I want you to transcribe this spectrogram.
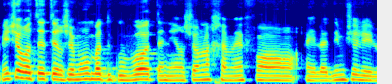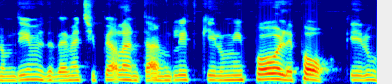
מי שרוצה תרשמו בתגובות, אני ארשום לכם איפה הילדים שלי לומדים, וזה באמת שיפר להם את האנגלית כאילו מפה לפה, כאילו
